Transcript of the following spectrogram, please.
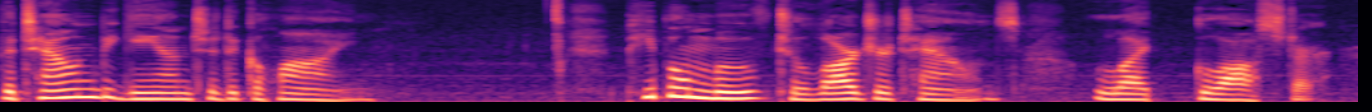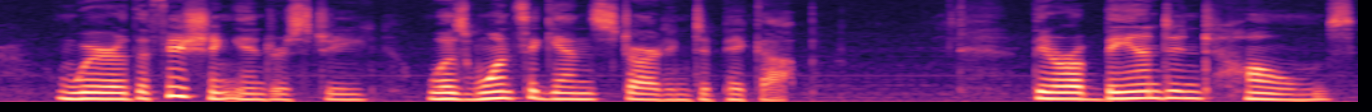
the town began to decline. People moved to larger towns like Gloucester, where the fishing industry was once again starting to pick up. Their abandoned homes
